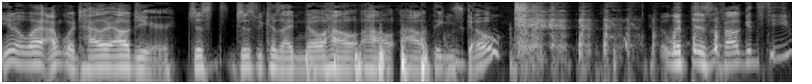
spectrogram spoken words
You know what? I'm going Tyler Allgeier just just because I know how how how things go with this Falcons team.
